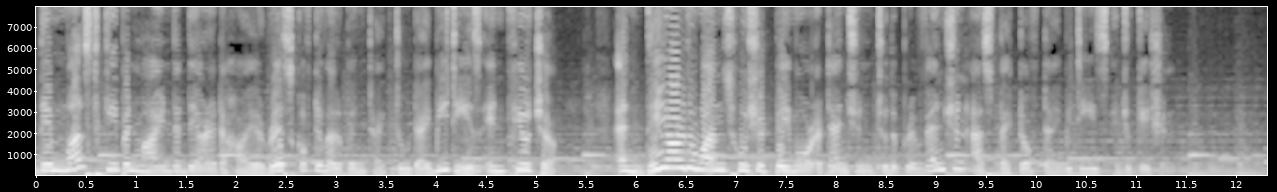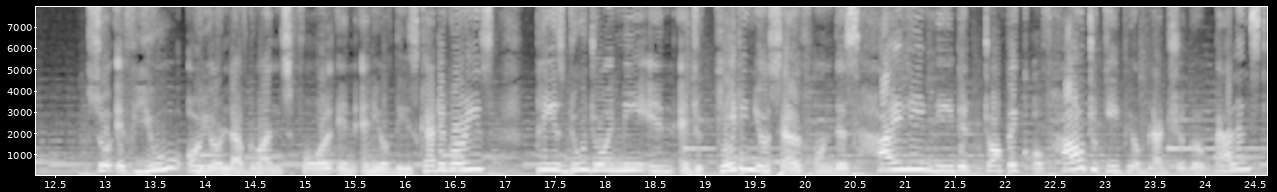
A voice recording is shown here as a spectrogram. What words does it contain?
they must keep in mind that they are at a higher risk of developing type 2 diabetes in future. And they are the ones who should pay more attention to the prevention aspect of diabetes education. So, if you or your loved ones fall in any of these categories, please do join me in educating yourself on this highly needed topic of how to keep your blood sugar balanced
